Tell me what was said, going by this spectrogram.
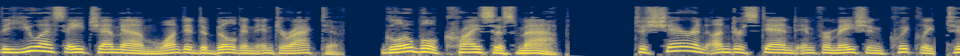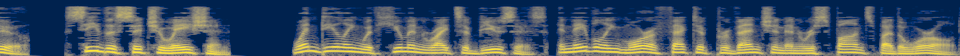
The USHMM wanted to build an interactive, global crisis map to share and understand information quickly, to see the situation, when dealing with human rights abuses, enabling more effective prevention and response by the world.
